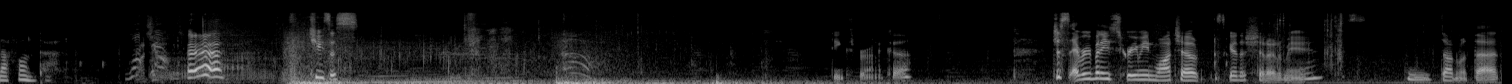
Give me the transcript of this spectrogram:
La Fonta. Watch out! Ah! Jesus. Thanks, Veronica. Just everybody screaming watch out scare the shit out of me. I'm done with that.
